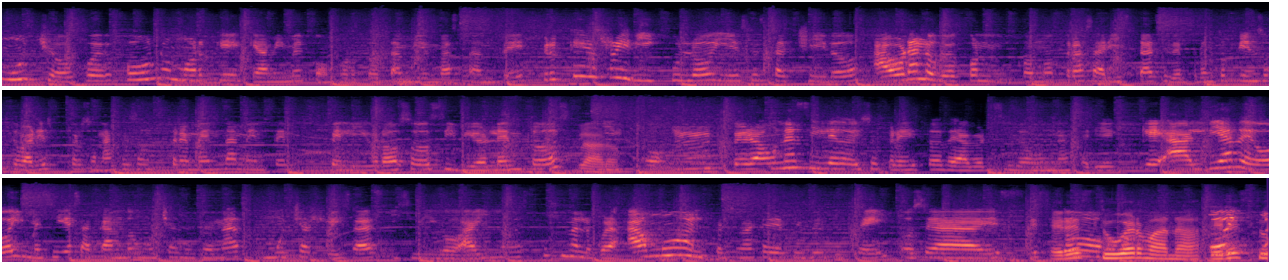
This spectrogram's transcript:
mucho, fue, fue un humor que, que a mí me confortó también bastante. Creo que es ridículo y eso está chido. Ahora lo veo con, con otras aristas y de pronto pienso que varios personajes son tremendamente peligrosos y violentos. Claro. Y "Mm", pero aún así le doy su crédito de haber sido una serie que al día de hoy me sigue sacando muchas escenas, muchas risas y si digo, ay no, esto es una locura. Amo al personaje de O sea, es, es Eres como- tú, hermana. ¡Ay, Eres tú.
